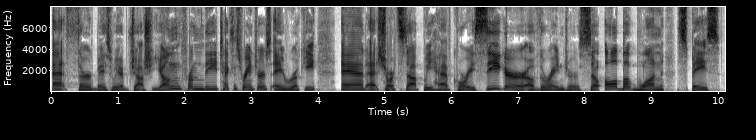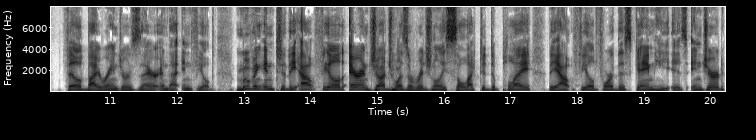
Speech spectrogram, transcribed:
At third base, we have Josh Jung from the Texas Rangers, a rookie. And at shortstop, we have Corey Seager of the Rangers. So all but one space filled by Rangers there in that infield. Moving into the outfield, Aaron Judge was originally selected to play the outfield for this game. He is injured.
